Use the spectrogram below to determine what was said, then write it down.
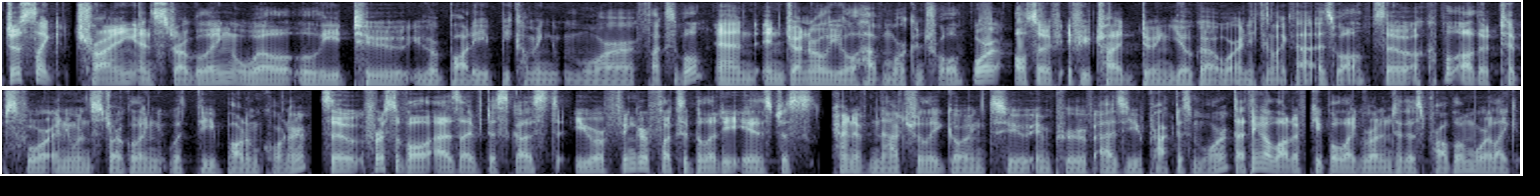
just like trying and struggling will lead to your body becoming more flexible. And in general, you'll have more control. Or also if, if you tried doing yoga or anything like that as well. So a couple other tips for anyone struggling with the bottom corner. So first of all, as I've discussed, your finger flexibility is just kind of naturally going to improve as you practice more. I think a lot of people like run into this problem where like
